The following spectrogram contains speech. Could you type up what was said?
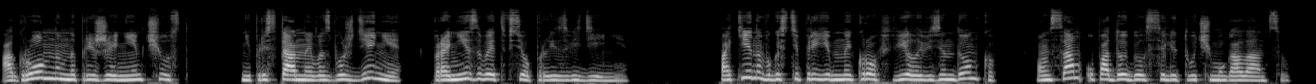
огромным напряжением чувств, Непрестанное возбуждение пронизывает все произведение. Покинув гостеприимный кровь виллы Визендонков, он сам уподобился летучему голландцу,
